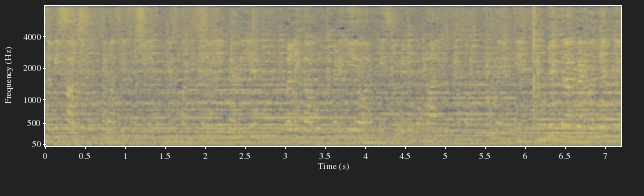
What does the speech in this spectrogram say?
सभी कांग्रेस पार्टी कर रही है। और तरफ़ गठबंधन की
